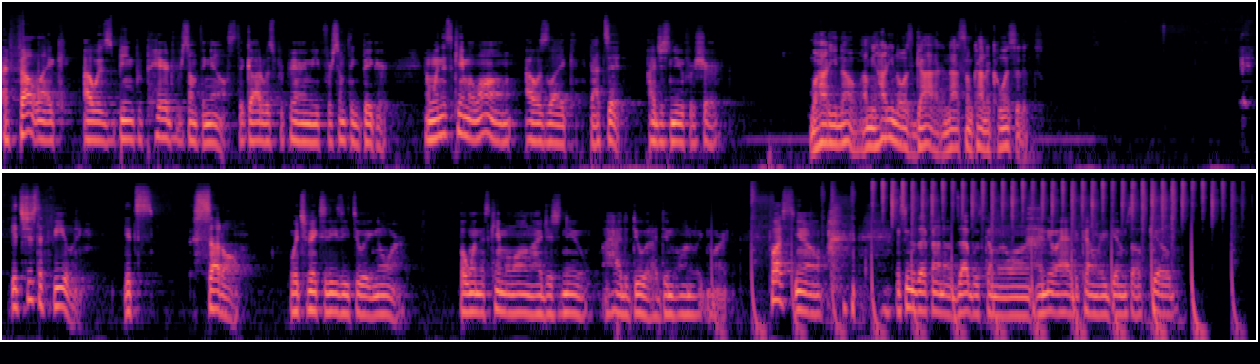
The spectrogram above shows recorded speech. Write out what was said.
I felt like I was being prepared for something else, that God was preparing me for something bigger. And when this came along, I was like, that's it. I just knew for sure. Well, how do you know? I mean, how do you know it's God and not some kind of coincidence? It's just a feeling. It's subtle, which makes it easy to ignore. But when this came along, I just knew I had to do it. I didn't want to ignore it. Plus, you know, as soon as I found out Zeb was coming along, I knew I had to come or he'd get himself killed.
